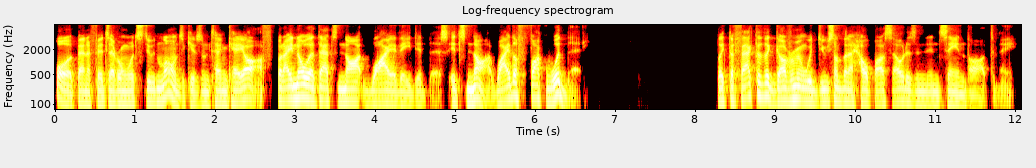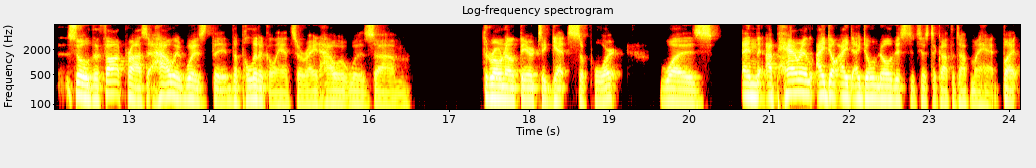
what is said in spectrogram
well, it benefits everyone with student loans. It gives them 10k off. But I know that that's not why they did this. It's not. Why the fuck would they? Like the fact that the government would do something to help us out is an insane thought to me. so the thought process how it was the the political answer right how it was um thrown out there to get support was and apparently i don't I, I don't know this statistic off the top of my head but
